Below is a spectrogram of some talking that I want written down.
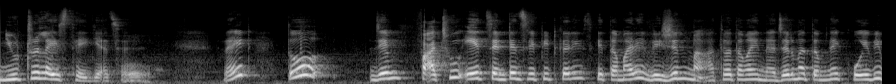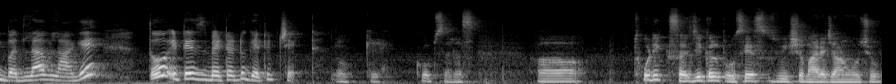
ન્યુટ્રલાઇઝ થઈ ગયા છે. રાઈટ તો જેમ પાછું એ જ સેન્ટેન્સ રિપીટ કરીશ કે તમારી વિઝનમાં અથવા તમારી નજરમાં તમને કોઈ બી બદલાવ લાગે તો it is better to get it checked okay. ખૂબ સરસ. થોડીક સર્જિકલ પ્રોસેસ વિશે મારે જાણવું છું.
